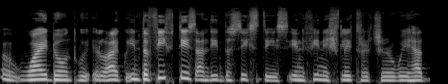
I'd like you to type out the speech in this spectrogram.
uh why don't we like in the 50s and in the 60s in Finnish literature we had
